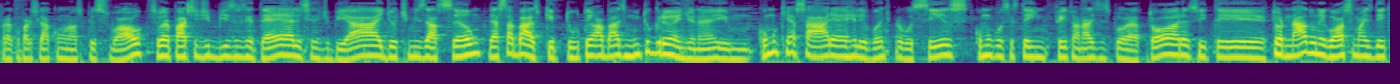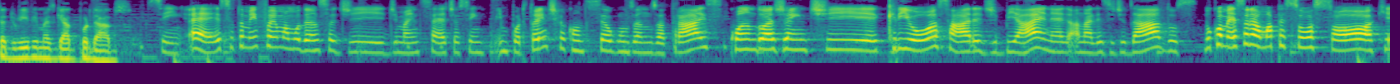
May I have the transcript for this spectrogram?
para compartilhar com o nosso pessoal, sobre a parte de business intelligence, de BI, de otimização dessa base, porque tu tem uma base muito grande, né? E como que essa área é relevante para vocês? Como vocês têm feito análises exploratórias e ter tornado o negócio mais data-driven, mais guiado por dados? Sim, é, isso também foi uma mudança de, de mindset, assim, importante que aconteceu alguns anos atrás, quando a gente criou essa área de BI, né, análise de dados. No começo era uma pessoa só, que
